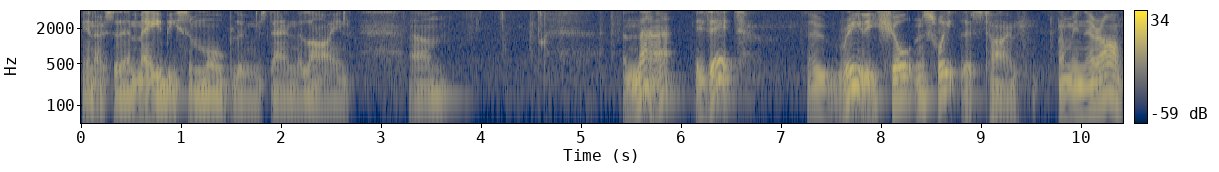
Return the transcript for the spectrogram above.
you know so there may be some more blooms down the line um, and that is it so really short and sweet this time. I mean, there are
